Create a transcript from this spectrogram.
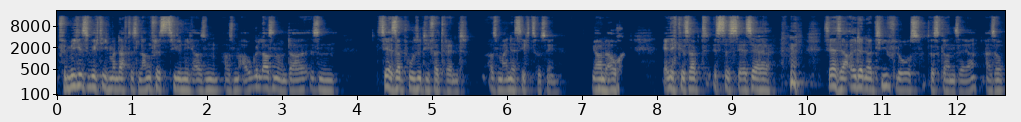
für mich ist wichtig, man darf das Langfristziel nicht aus dem, aus dem Auge lassen und da ist ein sehr, sehr positiver Trend aus meiner Sicht zu sehen. Ja, und auch ehrlich gesagt ist es sehr, sehr, sehr, sehr alternativlos, das Ganze. Ja, Also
